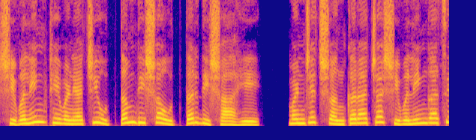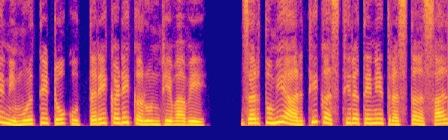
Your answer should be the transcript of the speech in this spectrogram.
शिवलिंग ठेवण्याची उत्तम दिशा उत्तर दिशा आहे. म्हणजेच शंकराच्या शिवलिंगाचे निमुळते टोक उत्तरेकडे करून ठेवावे. जर तुम्ही आर्थिक अस्थिरतेने त्रस्त असाल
